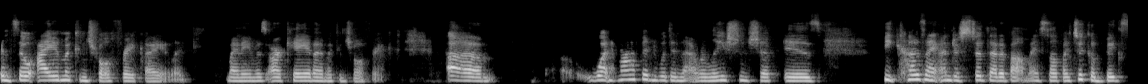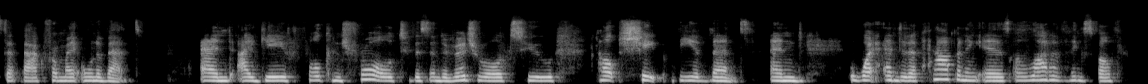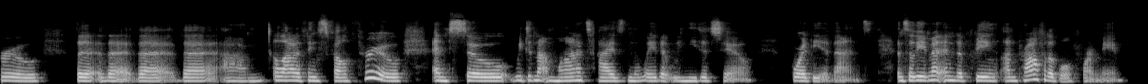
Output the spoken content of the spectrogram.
And so I am a control freak. I like my name is RK and I'm a control freak. Um, what happened within that relationship is because I understood that about myself, I took a big step back from my own event and I gave full control to this individual to help shape the event. And what ended up happening is a lot of things fell through. The the the the um, a lot of things fell through, and so we did not monetize in the way that we needed to for the event. And so the event ended up being unprofitable for me.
